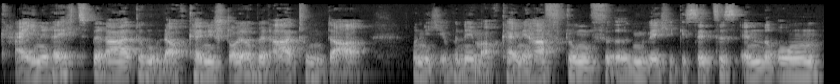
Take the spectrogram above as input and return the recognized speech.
keine Rechtsberatung und auch keine Steuerberatung dar und ich übernehme auch keine Haftung für irgendwelche Gesetzesänderungen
